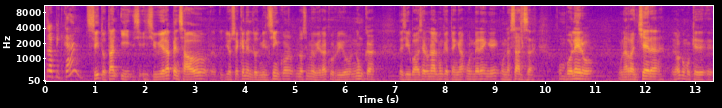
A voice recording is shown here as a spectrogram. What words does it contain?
tropical. Sí, total. Y si, si, hubiera pensado, yo sé que en el 2005 no se me hubiera ocurrido nunca decir voy a hacer un álbum que tenga un merengue, una salsa, un bolero, una ranchera, ¿no? Como que eh,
